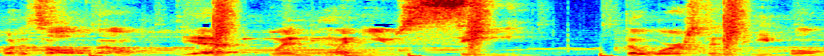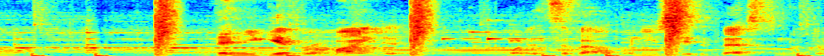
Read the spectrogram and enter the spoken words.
what it's all about Yeah. when Yeah. when you see the worst in people, then you get reminded what it's about when you see the best in other.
